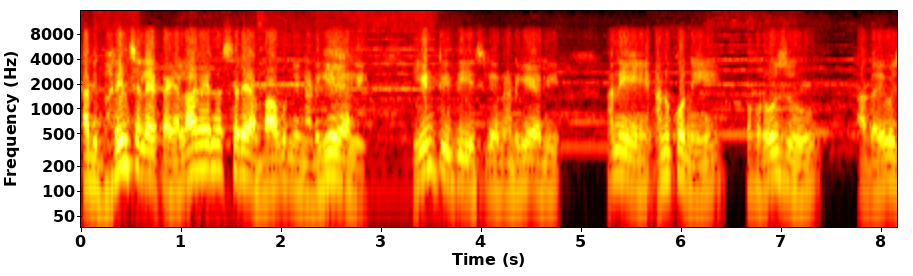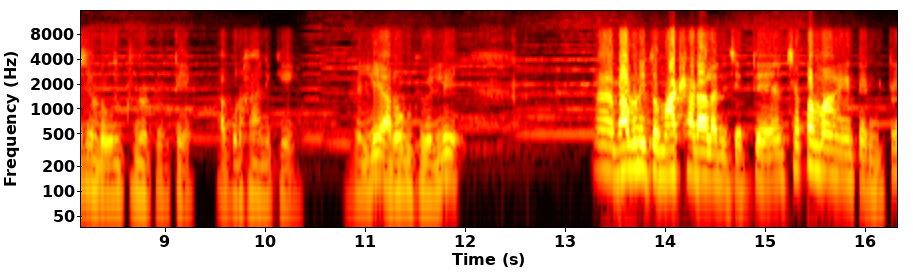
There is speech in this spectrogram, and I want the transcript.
అది భరించలేక ఎలాగైనా సరే ఆ బాబు నేను అడిగేయాలి ఏంటి ఇది అసలు నేను అడిగేయాలి అని అనుకొని ఒకరోజు ఆ దైవజనుడు ఉంటున్నటువంటి ఆ గృహానికి వెళ్ళి ఆ రూమ్కి వెళ్ళి బాబు నీతో మాట్లాడాలని చెప్తే చెప్పమ్మా ఏంటంటే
